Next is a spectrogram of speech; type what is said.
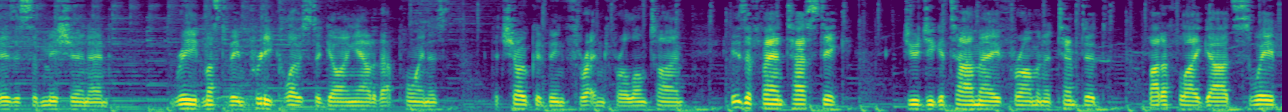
there's a submission and Reed must have been pretty close to going out at that point as the choke had been threatened for a long time. Here's a fantastic Juji Gatame from an attempted butterfly guard sweep.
